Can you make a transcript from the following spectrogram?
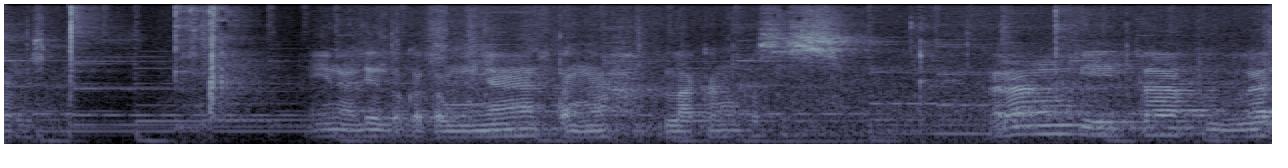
harus ini nanti untuk ketemunya tengah belakang persis. Sekarang kita buat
